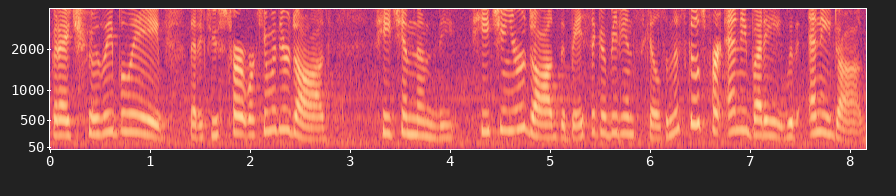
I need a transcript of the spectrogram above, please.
But I truly believe that if you start working with your dog, teaching them the teaching your dog the basic obedience skills, and this goes for anybody with any dog.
